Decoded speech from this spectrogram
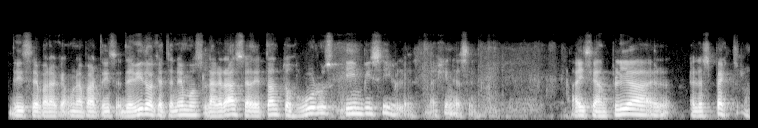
dice para que una parte dice, debido a que tenemos la gracia de tantos gurus invisibles, imagínense ahí se amplía el, espectro.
